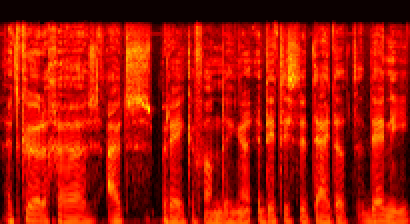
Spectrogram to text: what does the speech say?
het keurige uitspreken van dingen. Dit is de tijd dat Danny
